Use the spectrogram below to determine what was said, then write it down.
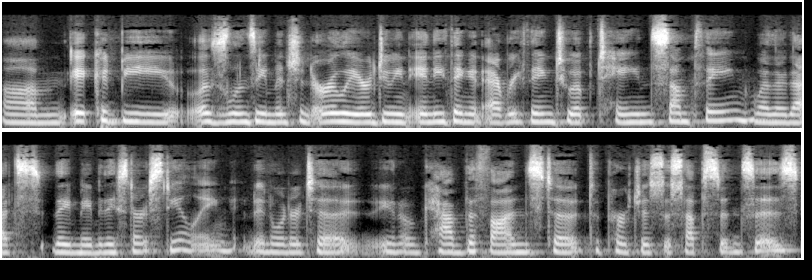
Um, it could be, as Lindsay mentioned earlier, doing anything and everything to obtain something, whether that's they maybe they start stealing in order to you know have the funds to to purchase the substances.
